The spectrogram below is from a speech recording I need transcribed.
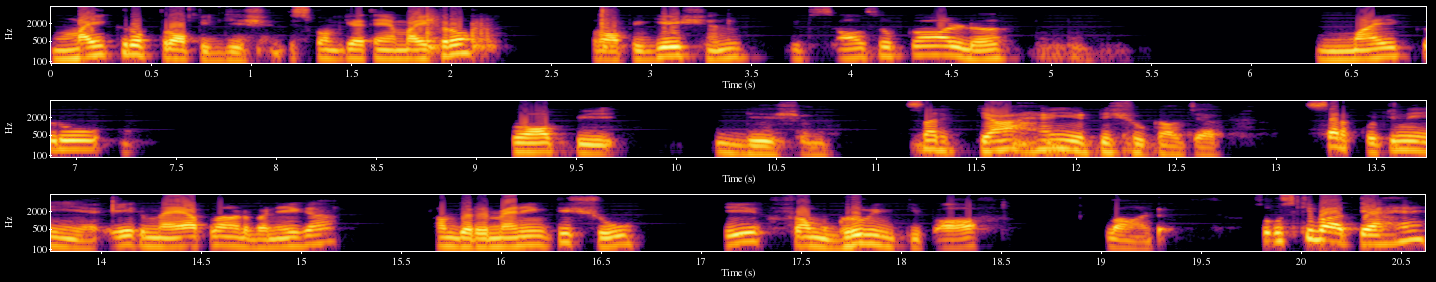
माइक्रो प्रोपिगेशन इसको हम कहते हैं micro propagation it's also called micro propagation sir क्या है ये टिश्यू कल्चर सर कुछ नहीं है। एक नया प्लांट बनेगा फ्रॉम द रिमेनिंग टिश्यू एक from growing tip of plant so उसके बाद क्या है?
